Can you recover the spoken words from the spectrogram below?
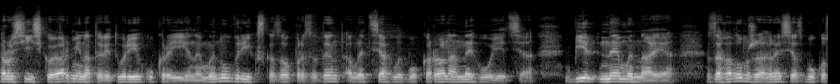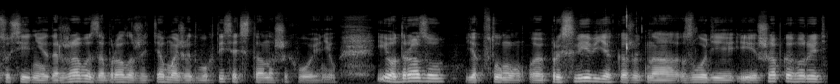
російської армії на території України. Минув рік, сказав президент, але ця глибока рана не гоїться. Біль не минає. Загалом же агресія з боку сусідньої держави забрала життя майже 2100 наших воїнів. І одразу, як в тому е, прислів'ї, кажуть, на злодії і шапка горить.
